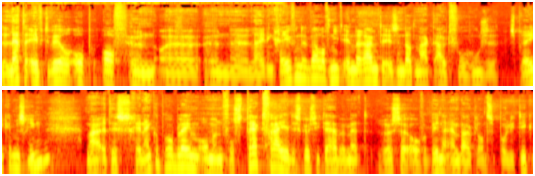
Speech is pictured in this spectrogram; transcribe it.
Ze letten eventueel op of hun, eh, hun eh, leidinggevende wel of niet in de ruimte is. En dat maakt uit voor hoe ze spreken misschien. Maar het is geen enkel probleem om een volstrekt vrije discussie te hebben met Russen over binnen- en buitenlandse politiek.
